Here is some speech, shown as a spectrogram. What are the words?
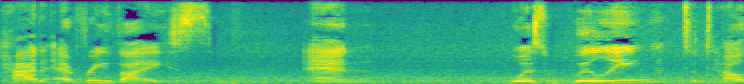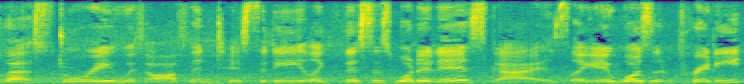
had every vice and was willing to tell that story with authenticity. Like, this is what it is, guys. Like, it wasn't pretty.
